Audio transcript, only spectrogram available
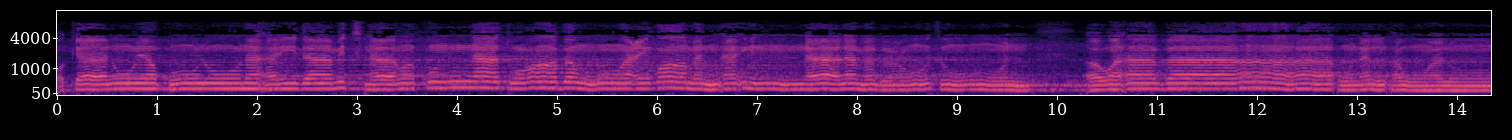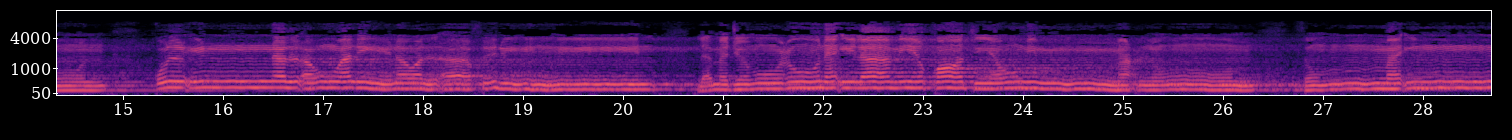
وكانوا يقولون أئذا متنا وكنا ترابا وعظاما أئنا لمبعوثون أو آباؤنا الأولون قل إن الأولين والآخرين لمجموعون إلى ميقات يوم معلوم ثم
